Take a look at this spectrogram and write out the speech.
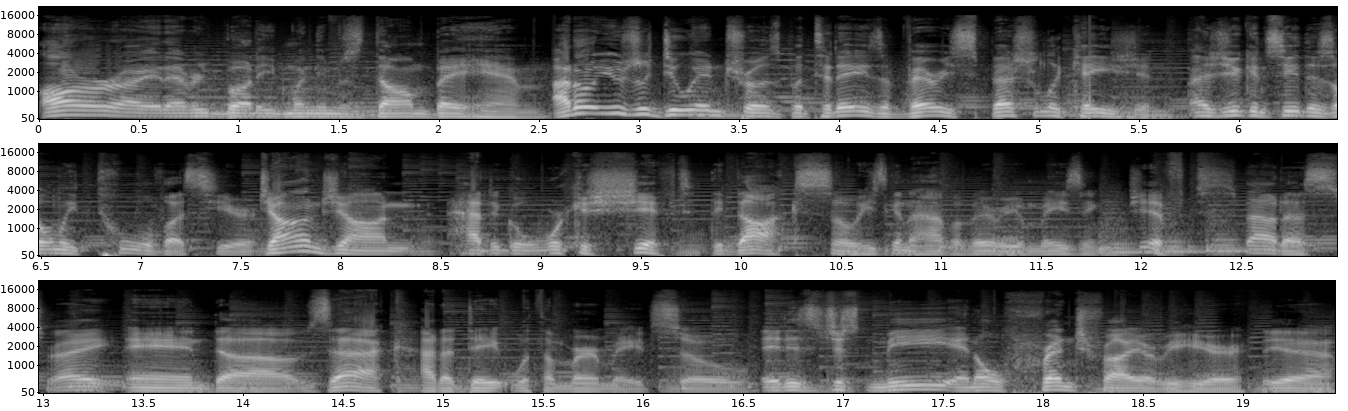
Alright everybody, my name is Dom Bayham. I don't usually do intros, but today is a very special occasion. As you can see, there's only two of us here. John John had to go work his shift at the docks, so he's gonna have a very amazing shift about us, right? And uh, Zach had a date with a mermaid, so it is just me and old French fry over here. Yeah.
